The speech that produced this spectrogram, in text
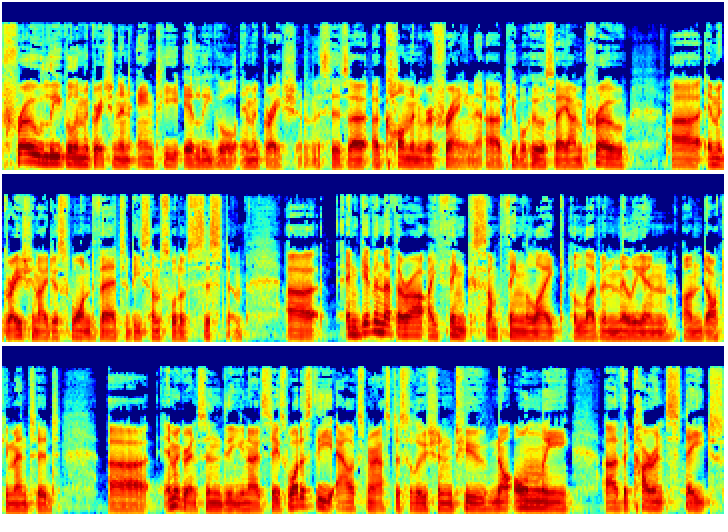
pro legal immigration and anti illegal immigration. This is a, a common refrain. Uh, people who will say, I'm pro uh, immigration, I just want there to be some sort of system. Uh, and given that there are, I think, something like 11 million undocumented uh, immigrants in the United States. What is the Alex Nowrasteh solution to not only uh, the current state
